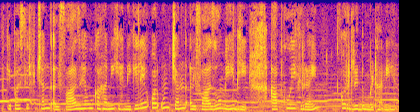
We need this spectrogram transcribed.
आपके पास सिर्फ़ चंद अल्फाज हैं वो कहानी कहने के लिए और उन चंद अल्फाजों में भी आपको एक राइम और रिदम बिठानी है।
